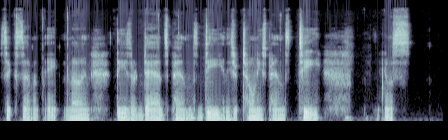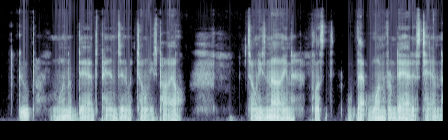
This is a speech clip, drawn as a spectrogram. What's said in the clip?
six, seven, eight, nine. These are Dad's pens, D, and these are Tony's pens, T. I'm going to scoop one of Dad's pens in with Tony's pile. Tony's nine, plus that one from Dad is ten.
